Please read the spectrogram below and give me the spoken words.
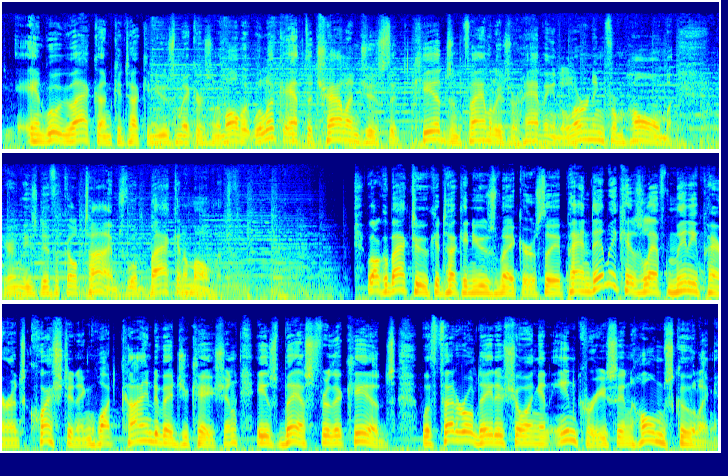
you. And we'll be back on Kentucky Newsmakers in a moment. We'll look at the challenges that kids and families are having in learning from home during these difficult times. We'll back in a moment. Welcome back to Kentucky Newsmakers. The pandemic has left many parents questioning what kind of education is best for their kids, with federal data showing an increase in homeschooling.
